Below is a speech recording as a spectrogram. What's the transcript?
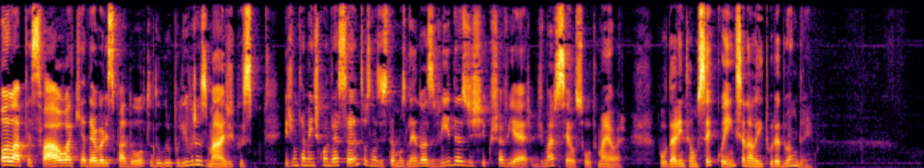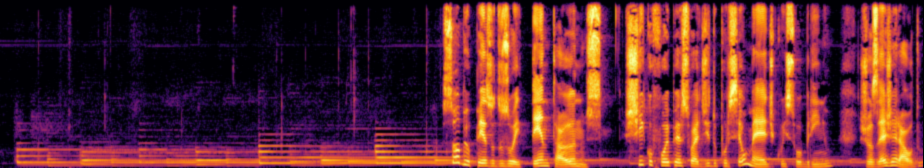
Olá pessoal, aqui é Débora Espadoto do grupo Livros Mágicos e juntamente com André Santos nós estamos lendo As Vidas de Chico Xavier de Marcel Souto Maior. Vou dar então sequência na leitura do André. Sob o peso dos 80 anos, Chico foi persuadido por seu médico e sobrinho, José Geraldo,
